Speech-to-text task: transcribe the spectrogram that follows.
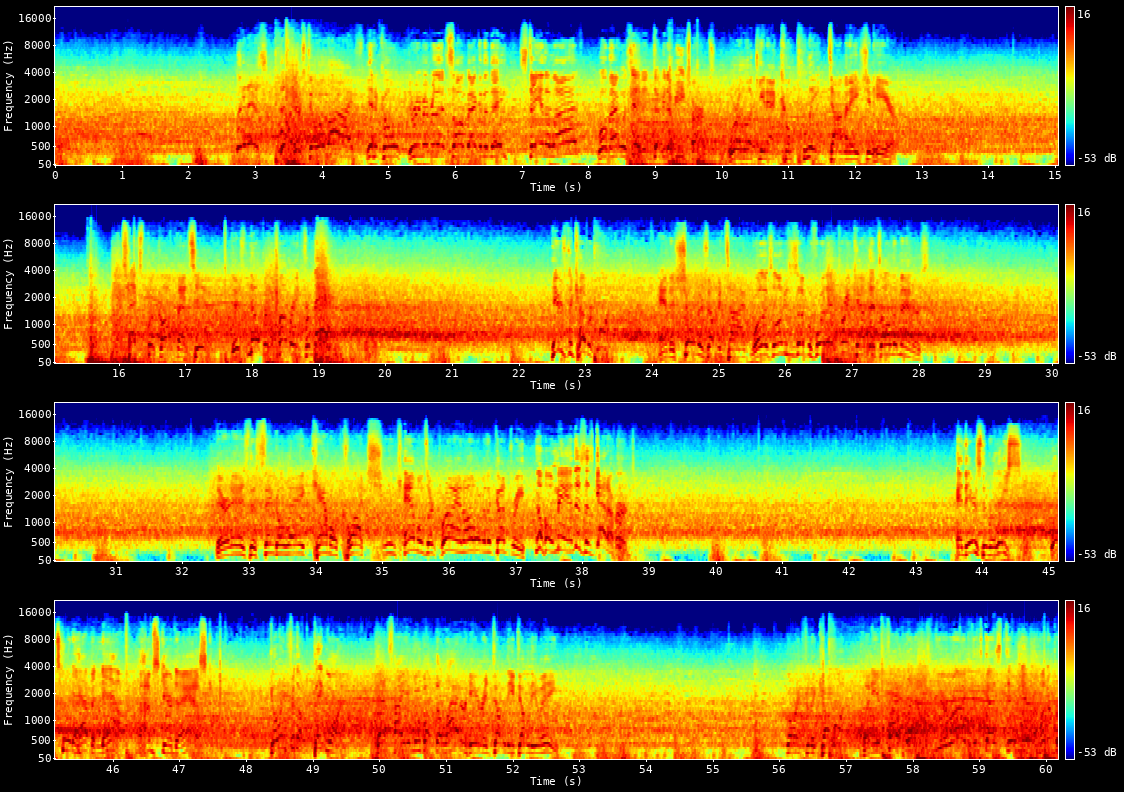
Look at this. They're still alive. Yeah, Cole, you remember that song back in the day? Staying Alive? Well, that was it in WWE terms. We're looking at complete domination here. Textbook offense here. There's no recovering from that. Here's the cover. And the shoulders up in time. Well, as long as it's up before that three count, that's all that matters. There it is, the single leg camel clutch. And camels are crying all over the country. Oh, man, this has got to hurt. And there's the release. What's going to happen now? I'm scared to ask. Going for the big one. That's how you move up the ladder here in WWE. Going for the cover. Plenty of fight left. You're right. This guy's still near 100%.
